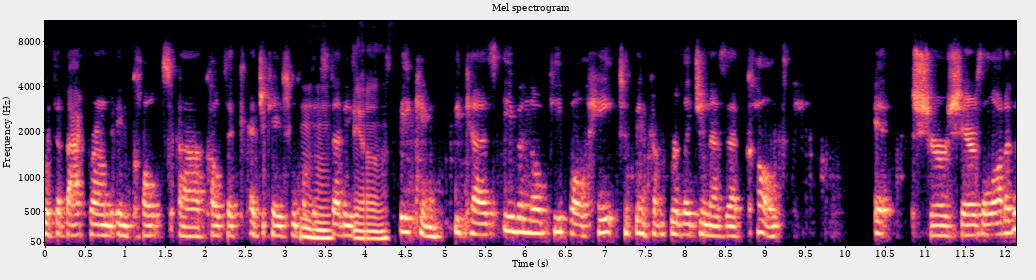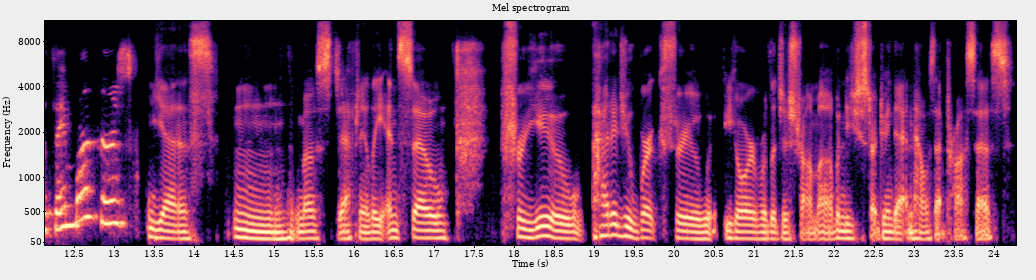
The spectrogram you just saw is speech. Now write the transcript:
with a background in cult, uh, cultic education, cultic Mhm. studies, Yeah. speaking because even though people hate to think of religion as a cult, it sure shares a lot of the same markers. Yes. Mm, most definitely. And so, for you, how did you work through your religious trauma? When did you start doing that, and how was that process?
